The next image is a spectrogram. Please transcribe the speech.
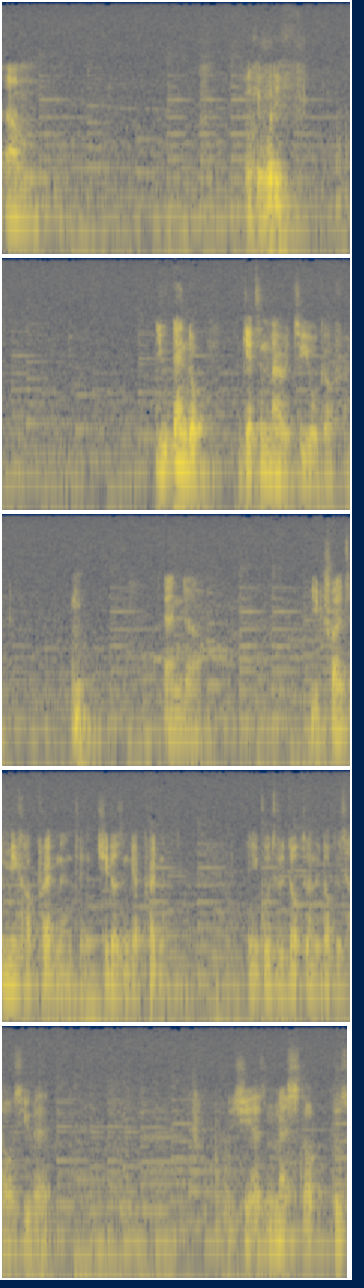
Um, okay, what if you end up getting married to your girlfriend? Hmm? And uh, you try to make her pregnant and she doesn't get pregnant. And you go to the doctor and the doctor tells you that she has messed up those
